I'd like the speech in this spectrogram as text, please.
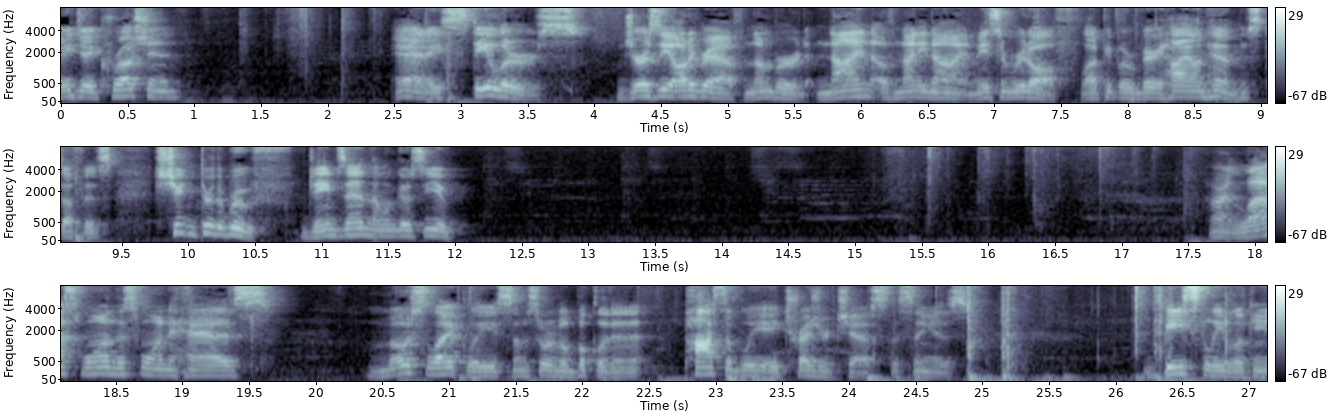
AJ crushing. And a Steelers jersey autograph, numbered 9 of 99. Mason Rudolph. A lot of people are very high on him. His stuff is shooting through the roof. James N., that one goes to you. All right, last one. This one has most likely some sort of a booklet in it, possibly a treasure chest. This thing is beastly looking.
